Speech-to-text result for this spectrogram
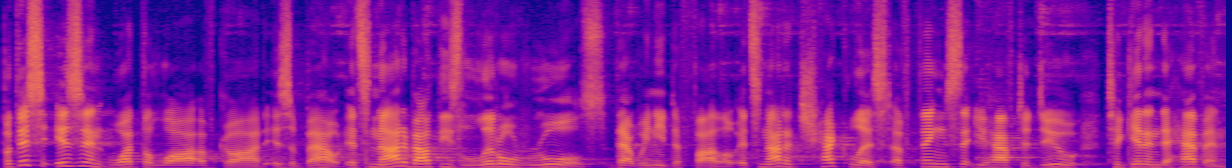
But this isn't what the law of God is about. It's not about these little rules that we need to follow. It's not a checklist of things that you have to do to get into heaven.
